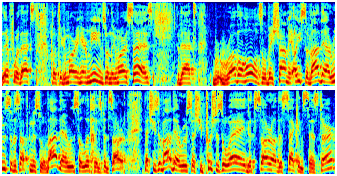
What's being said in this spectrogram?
therefore, that's what the Gemara here means when the Gemara says that Rava holds that she's a vade arusa. She pushes away the tzara, the second sister.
